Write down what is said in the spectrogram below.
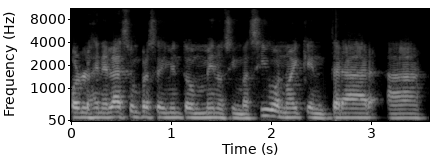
Por lo general es un procedimiento menos invasivo, no hay que entrar a,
